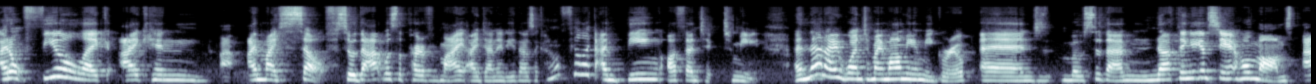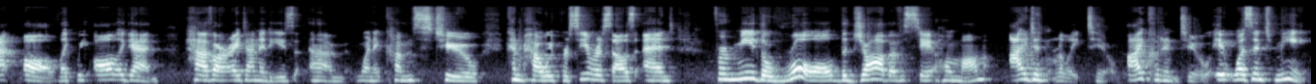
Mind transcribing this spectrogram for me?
I don't feel like I can, I, am myself. So that was the part of my identity that I was like, I don't feel like I'm being authentic to me. And then I went to my mommy and me group, and most of them, nothing against stay at home moms at all. Like we all, again, have our identities um, when it comes to kind of how we perceive ourselves. And for me, the role, the job of a stay at home mom, I didn't relate to. I couldn't do. It wasn't me.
